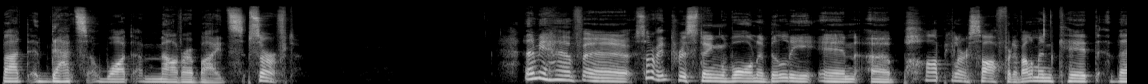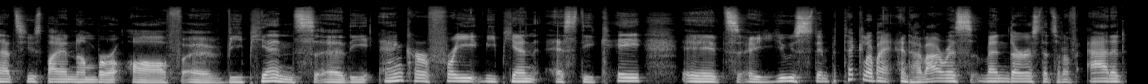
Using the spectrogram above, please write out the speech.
but that's what Malwarebytes observed. Then we have a sort of interesting vulnerability in a popular software development kit that's used by a number of uh, VPNs. Uh, the Anchor Free VPN SDK. It's uh, used in particular by antivirus vendors that sort of added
